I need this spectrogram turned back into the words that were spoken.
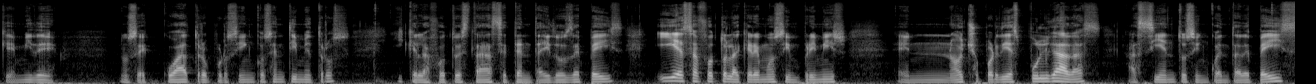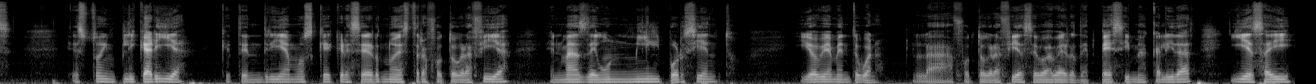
que mide no sé, 4 por 5 centímetros y que la foto está a 72 dpi y esa foto la queremos imprimir en 8 por 10 pulgadas a 150 dpi. Esto implicaría que tendríamos que crecer nuestra fotografía en más de un mil por ciento y obviamente bueno la fotografía se va a ver de pésima calidad y es ahí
